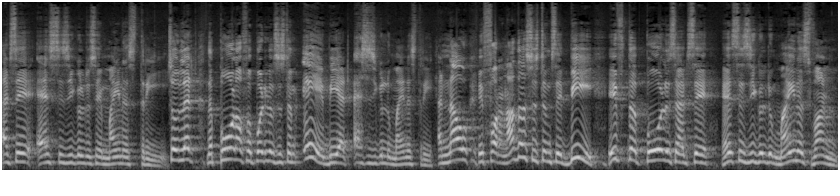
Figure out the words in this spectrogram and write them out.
at say S is equal to say minus 3. So let the pole of a particular system A be at S is equal to minus 3. And now if for another system say B, if the pole is at say S is equal to minus 1,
